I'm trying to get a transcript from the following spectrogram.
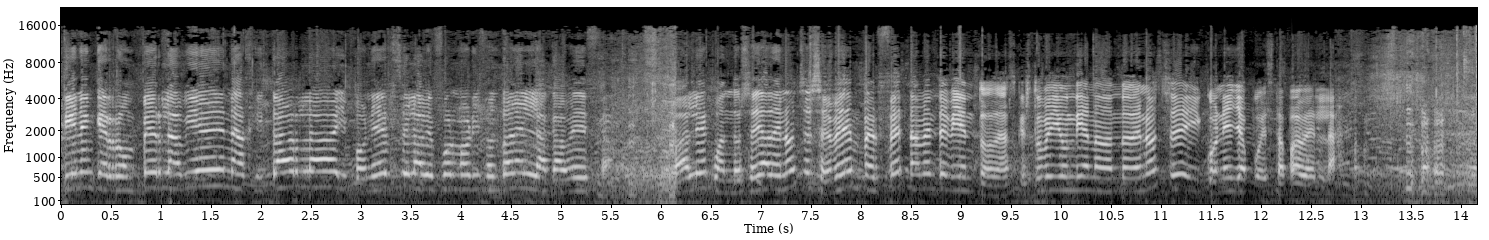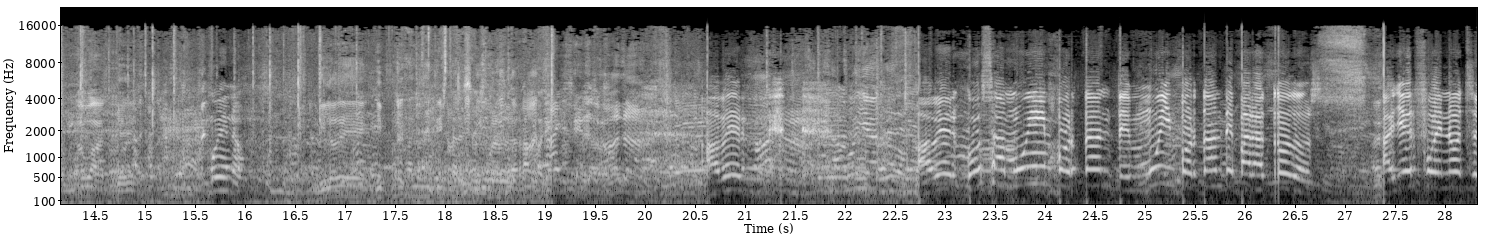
tienen que romperla bien, agitarla y ponérsela de forma horizontal en la cabeza. ¿Vale? Cuando sea de noche se ven perfectamente bien todas, que estuve yo un día nadando de noche y con ella puesta para verla. Bueno, de. A ver, a ver, cosa muy importante, muy importante para todos. Ayer fue noche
